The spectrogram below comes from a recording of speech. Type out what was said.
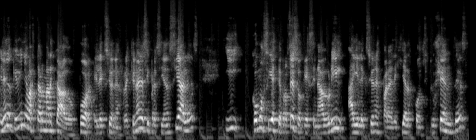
El año que viene va a estar marcado por elecciones regionales y presidenciales y cómo sigue este proceso, que es en abril hay elecciones para elegir a los constituyentes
